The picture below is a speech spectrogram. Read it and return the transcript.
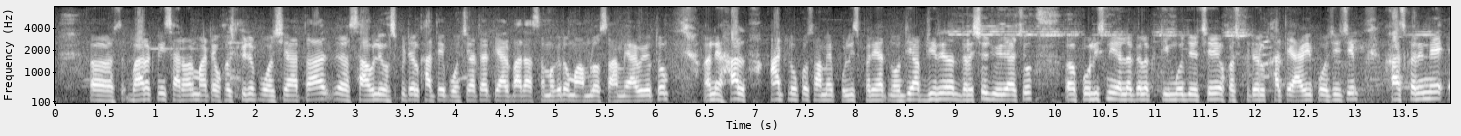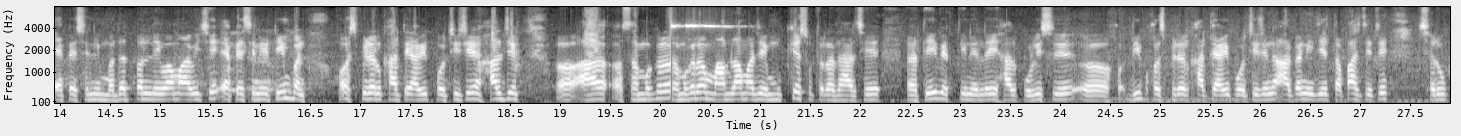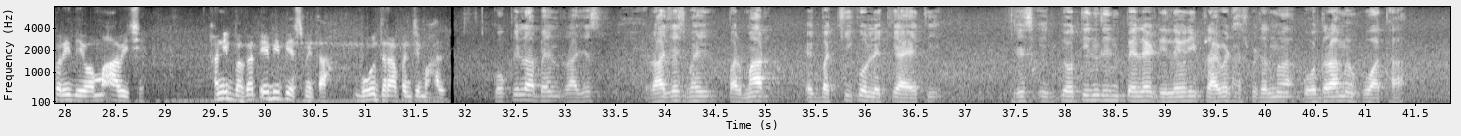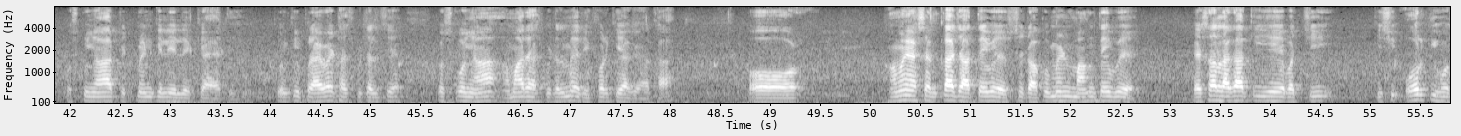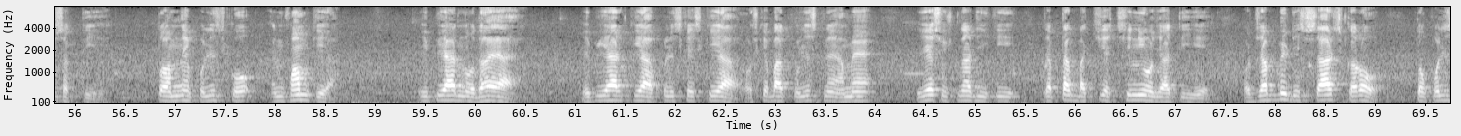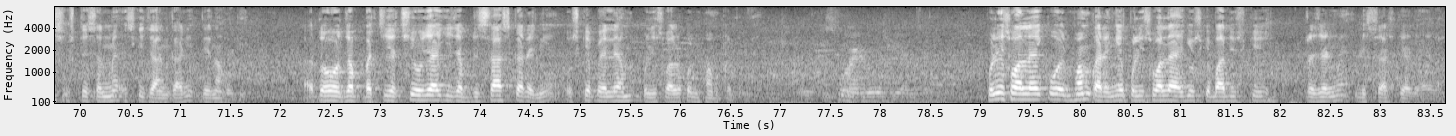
બાળકની સારવાર માટે હોસ્પિટલ પહોંચ્યા હતા સાવલી હોસ્પિટલ ખાતે પહોંચ્યા હતા. ત્યારબાદ આ સમગ્ર મામલો સામે આવ્યો હતો અને હાલ આઠ લોકો સામે પોલીસ ફરિયાદ નોંધી આપ જે દ્રશ્યો જોઈ રહ્યા છો પોલીસની અલગ અલગ ટીમો જે છે હોસ્પિટલ ખાતે આવી પહોંચી છે. ખાસ કરીને એફએસસીની મદદ પણ લેવામાં આવી છે. એફએસસીની ટીમ પણ હોસ્પિટલ ખાતે આવી પહોંચી છે. હાલ જે આ સમગ્ર સમગ્ર મામલામાં જે મુખ્ય સૂત્રધાર છે તે વ્યક્તિને લઈ હાલ પોલીસ દીપ હોસ્પિટલ ખાતે આવી પહોંચી છે અને આગળની જે તપાસ જે છે શરૂ કરી દેવામાં આવી છે. હની ભગત એબીપી સ્મિતા ગોધરા પંચમહાલ. કોકિલાબેન રાજેશ राजेश भाई परमार एक बच्ची को लेके आए थी, जिस जो तीन दिन पहले डिलीवरी प्राइवेट हॉस्पिटल में गोधरा में हुआ था, उसको यहाँ ट्रीटमेंट के लिए लेके आए थे। क्योंकि प्राइवेट हॉस्पिटल से उसको यहाँ हमारे हॉस्पिटल में रेफ़र किया गया था और हमें आशंका जाते हुए, उससे डॉक्यूमेंट मांगते हुए ऐसा लगा कि ये बच्ची किसी और की हो सकती है। तो हमने पुलिस को इन्फॉर्म किया, ईपीआर नोंधाया है। ईपीआर किया पुलिस केस किया उसके बाद पुलिस ने हमें ये सूचना दी कि जब तक बच्ची अच्छी नहीं हो जाती है और जब भी डिस्चार्ज करो तो पुलिस स्टेशन में इसकी जानकारी देना होगी। तो जब बच्ची अच्छी हो जाएगी जब डिस्चार्ज करेंगे उसके पहले हम पुलिस वालों को इन्फॉर्म कर देंगे। पुलिस वाले को इन्फॉर्म करेंगे पुलिस वाला आएगी उसके बाद उसकी प्रेजेंट में डिस्चार्ज किया जाएगा।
